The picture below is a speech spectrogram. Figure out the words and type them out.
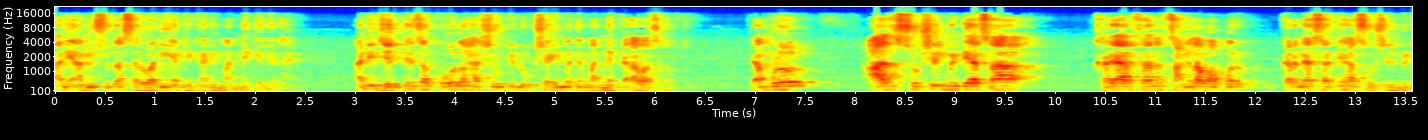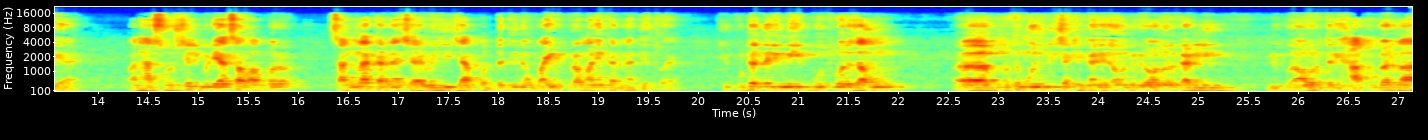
आणि आम्ही सुद्धा सर्वांनी या ठिकाणी मान्य केलेला आहे. आणि जनतेचा कौल हा शेवटी लोकशाहीमध्ये मान्य करावाच लागतो. त्यामुळं आज सोशल मीडियाचा खऱ्या अर्थानं चांगला वापर करण्यासाठी हा सोशल मीडिया आहे. पण हा सोशल मीडियाचा वापर चांगला करण्याच्या ऐवजी ज्या पद्धतीनं वाईट प्रमाणे करण्यात आहे की कुठंतरी मी बूथवर जाऊन मतमोजणीच्या ठिकाणी जाऊन रिव्हॉल्वर काढली मी कुणावर तरी हात उघडला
